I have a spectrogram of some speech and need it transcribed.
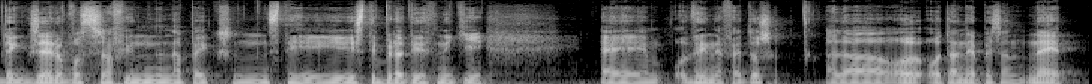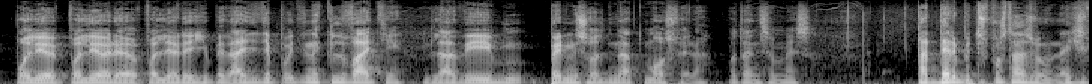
δεν ξέρω πώς τους αφήνουν να παίξουν στη, στην πρώτη εθνική. Ε, δεν είναι φέτος, αλλά ό, όταν έπαιζαν. Ναι, πολύ, πολύ, ωραίο, πολύ ωραίο γήπεδάκι και είναι κλουβάκι. Δηλαδή παίρνεις όλη την ατμόσφαιρα όταν είσαι μέσα. Τα ντέρμπι τους πώς τα ζουν; Έχεις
